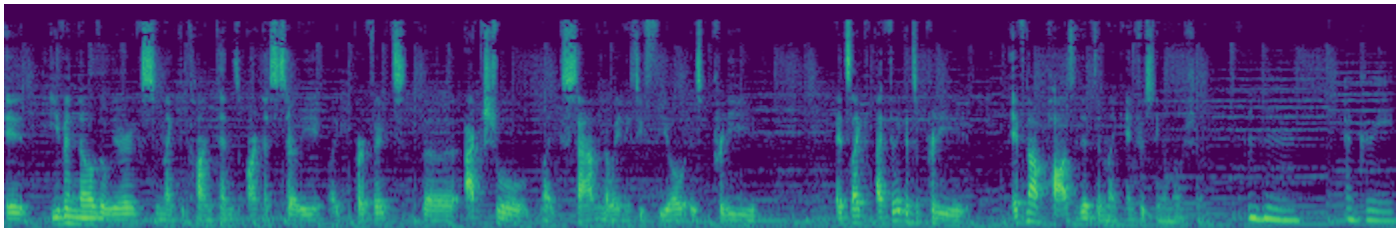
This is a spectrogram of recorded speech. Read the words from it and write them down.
it even though the lyrics and like the contents aren't necessarily like perfect, the actual like sound and the way it makes you feel is pretty. It's like I feel like it's a pretty, if not positive, then like interesting emotion. Mm-hmm. Agreed.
